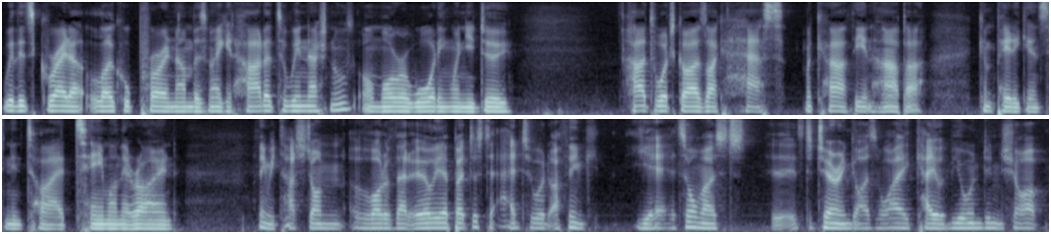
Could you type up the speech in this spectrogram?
with its greater local pro numbers, make it harder to win nationals or more rewarding when you do? Hard to watch guys like Haas, McCarthy, and Harper compete against an entire team on their own. I think we touched on a lot of that earlier, but just to add to it, I think yeah, it's almost it's deterring guys away. Caleb Ewan didn't show up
